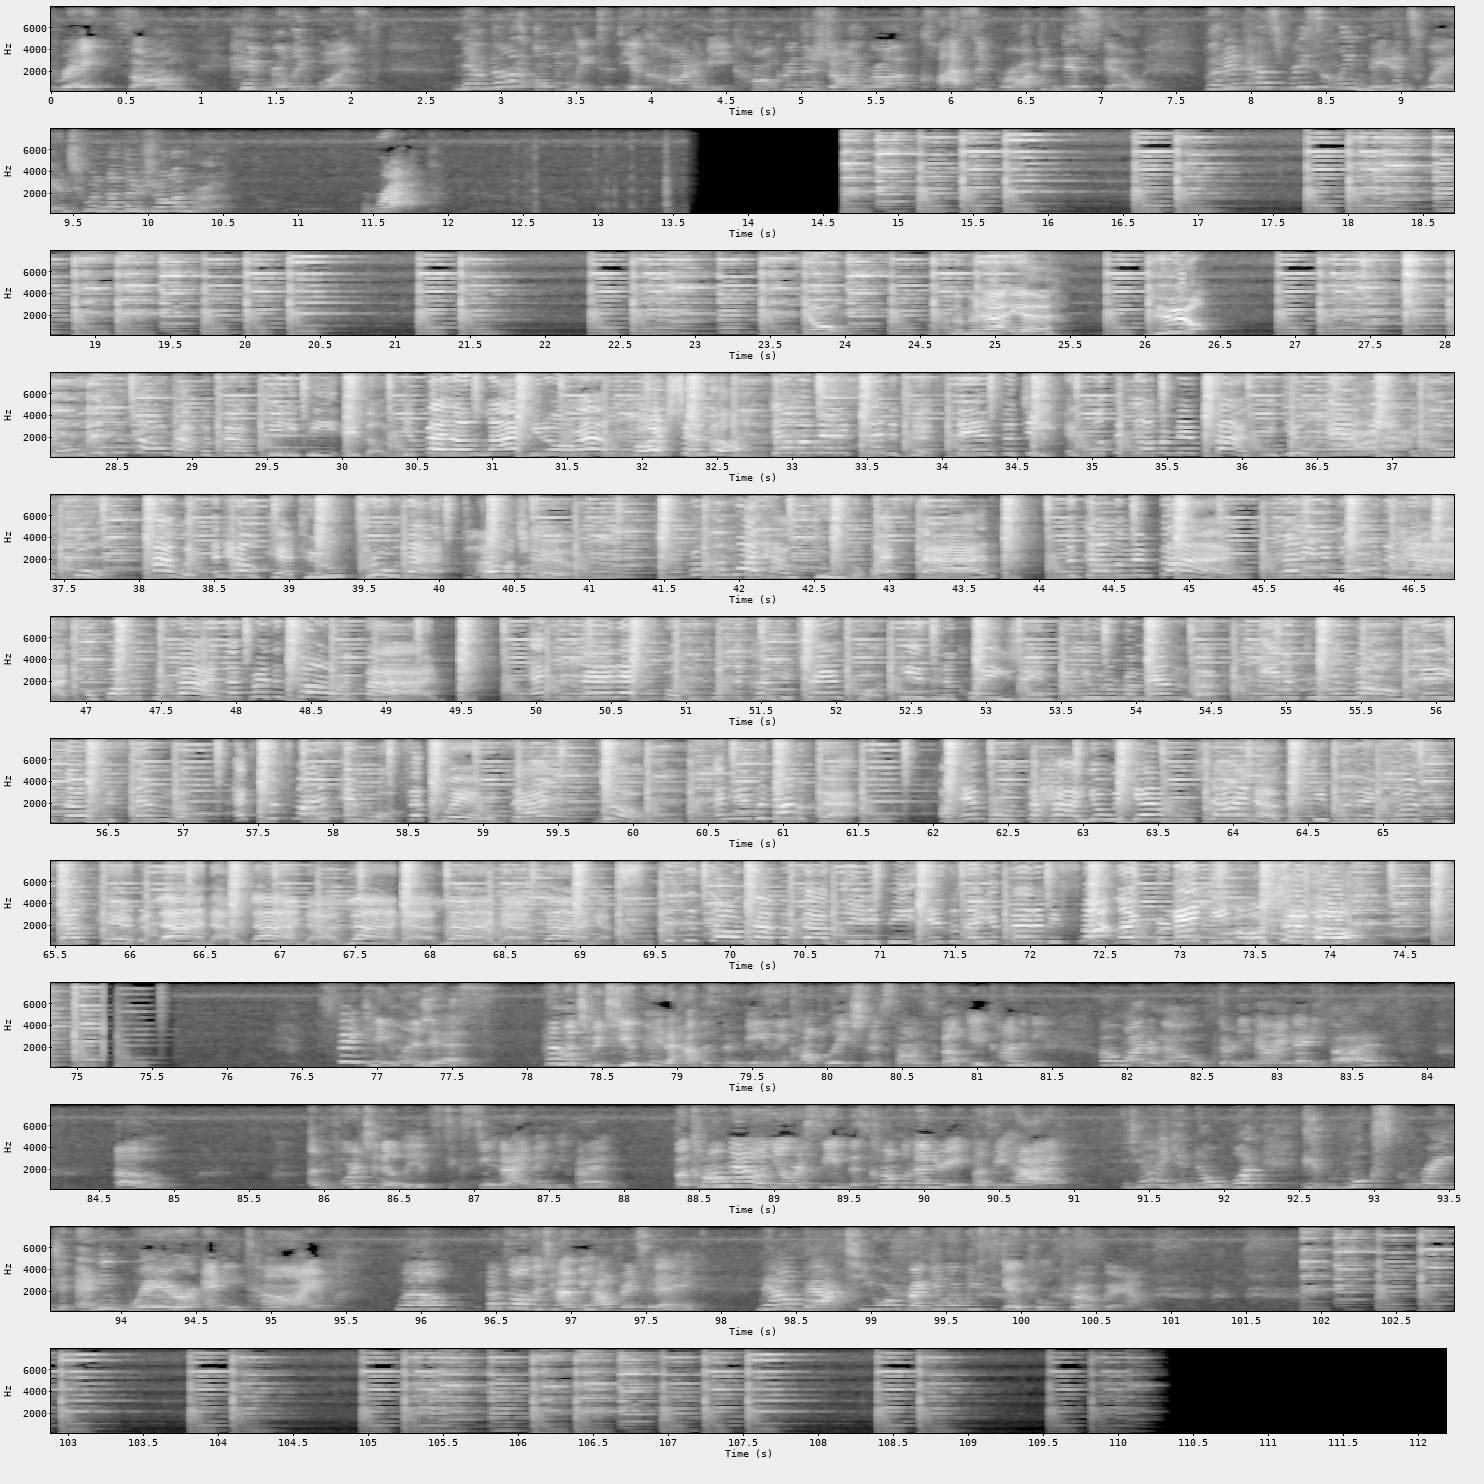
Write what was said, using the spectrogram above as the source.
Great song. It really was. Now, not only did the economy conquer the genre of classic rock and disco, but it has recently made its way into another genre rap. Yo, I'm coming at ya. Yeah. Rap is GDP izzle. You better like it or else. For shizzle. Government expenditure stands for G. It's what the government buys for you and me. It's for schools, highways, and healthcare too. so rap about GDPism. Now you better be smart like Bernanke Oh, Chisel. Say, Caitlin. Yes? How much would you pay to have this amazing compilation of songs about the economy? Oh, I don't know, thirty-nine ninety-five. Oh. Unfortunately, it's sixty-nine ninety-five. But call now and you'll receive this complimentary fuzzy hat. Yeah, you know what? It looks great anywhere, anytime. Well, that's all the time we have for today. Now back to your regularly scheduled program.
